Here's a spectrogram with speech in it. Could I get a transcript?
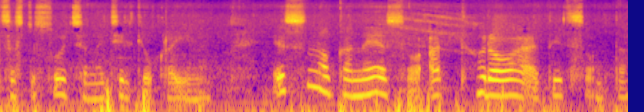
Це стосується не тільки України. Існо канесо атроати сонта.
